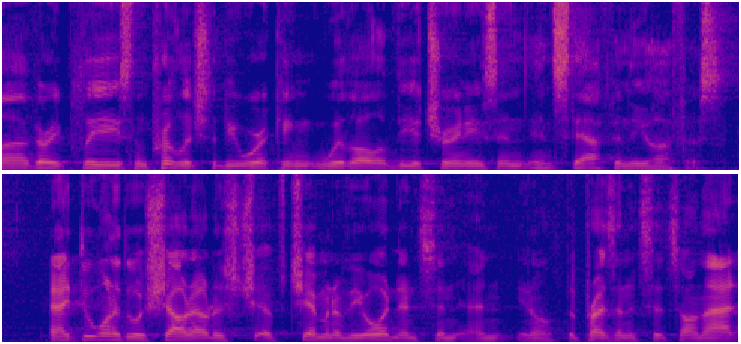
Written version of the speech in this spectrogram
uh, very pleased and privileged to be working with all of the attorneys and and staff in the office. And I do want to do a shout out as ch- chairman of the ordinance, and, and, you know, the president sits on that.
